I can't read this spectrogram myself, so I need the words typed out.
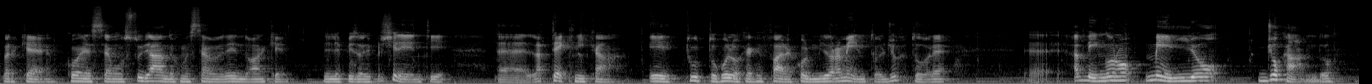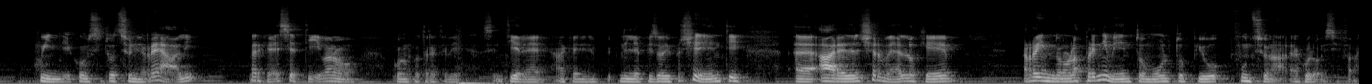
perché come stiamo studiando, come stiamo vedendo anche negli episodi precedenti, eh, la tecnica e tutto quello che ha a che fare col miglioramento del giocatore eh, avvengono meglio giocando, quindi con situazioni reali, perché si attivano, come potrete sentire anche negli episodi precedenti, eh, aree del cervello che rendono l'apprendimento molto più funzionale a quello che si fa.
